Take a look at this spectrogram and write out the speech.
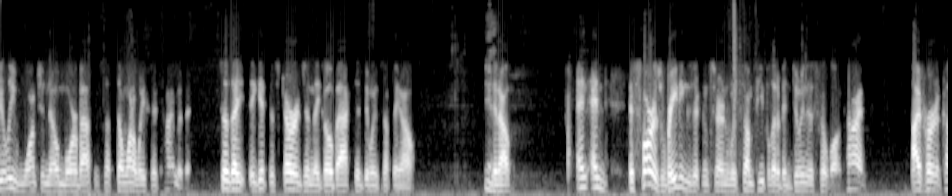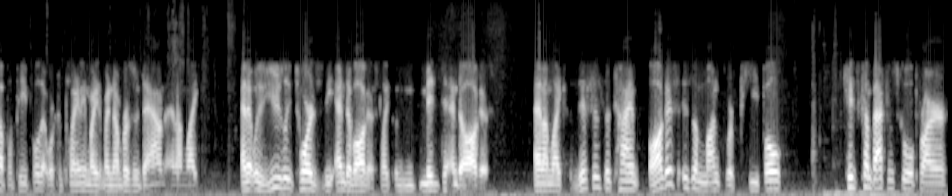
really want to know more about this stuff don't want to waste their time with it. So they, they get discouraged and they go back to doing something else. Yeah. You know? And and as far as ratings are concerned with some people that have been doing this for a long time, I've heard a couple people that were complaining my my numbers are down, and I'm like, and it was usually towards the end of August, like mid to end of August, and I'm like, this is the time. August is a month where people, kids come back from school prior,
